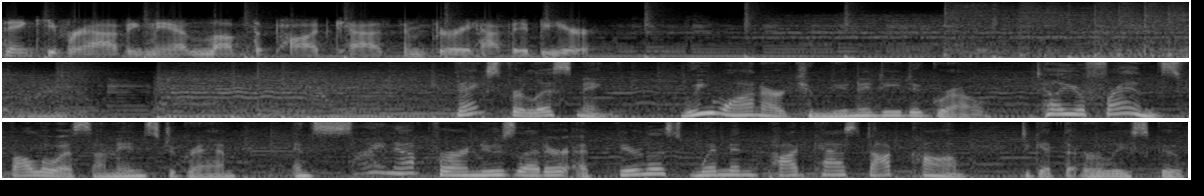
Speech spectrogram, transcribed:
Thank you for having me. I love the podcast. I'm very happy to be here. Thanks for listening. We want our community to grow. Tell your friends, follow us on Instagram, and sign up for our newsletter at fearlesswomenpodcast.com to get the early scoop.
